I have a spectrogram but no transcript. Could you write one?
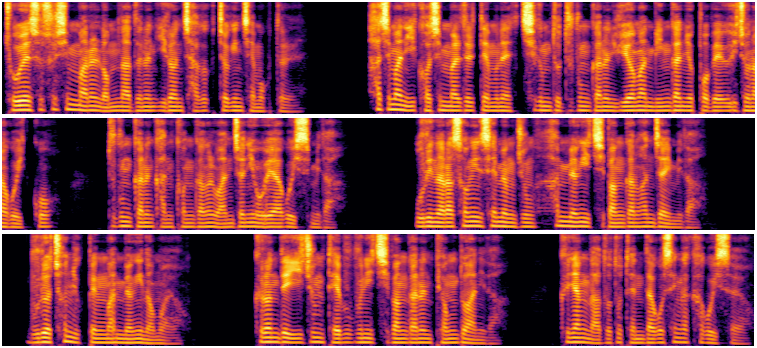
조회수 수십만을 넘나드는 이런 자극적인 제목들. 하지만 이 거짓말들 때문에 지금도 누군가는 위험한 민간요법에 의존하고 있고 누군가는 간 건강을 완전히 오해하고 있습니다. 우리나라 성인 3명 중 1명이 지방간 환자입니다. 무려 1600만 명이 넘어요. 그런데 이 중 대부분이 지방간은 병도 아니다. 그냥 놔둬도 된다고 생각하고 있어요.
